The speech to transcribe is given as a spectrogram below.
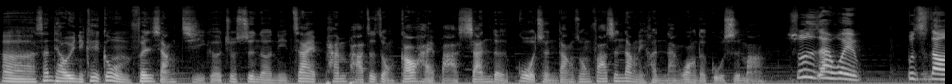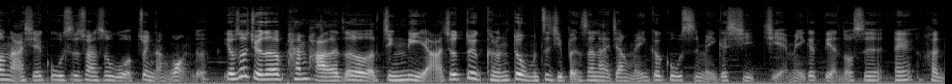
呃，三条鱼，你可以跟我们分享几个，就是呢，你在攀爬这种高海拔山的过程当中，发生让你很难忘的故事吗？说实在，我也不知道哪些故事算是我最难忘的。有时候觉得攀爬的这个经历啊，就对，可能对我们自己本身来讲，每一个故事、每一个细节、每一个点都是哎很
